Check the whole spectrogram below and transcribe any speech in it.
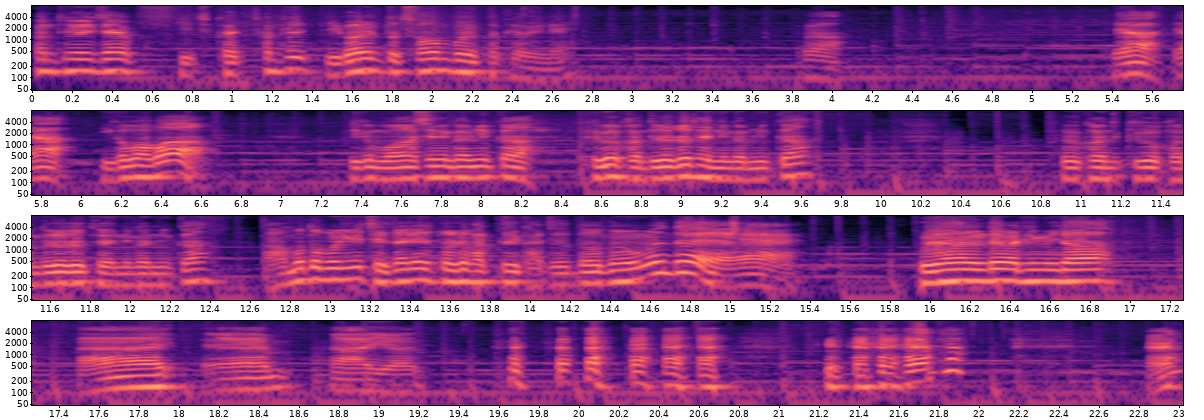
컨트롤 잡기 컨트롤 이거는 또 처음 보는 컨트롤이네. 뭐야. 야야 이거 봐봐. 지금 뭐 하시는 겁니까? 그거 건드려도 되는 겁니까? 그거 건 그거 건드려도 되는 겁니까? 아무도 모르게 제자리에 돌려 갖다 가져다 놓으면 돼. 불안한데 말입니다 I am iron. 에?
